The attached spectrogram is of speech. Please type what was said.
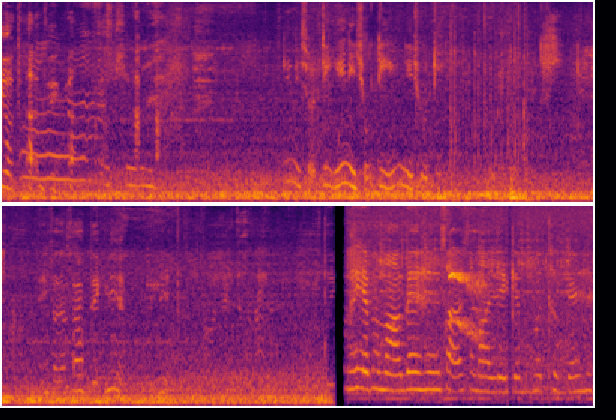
यही होता ये नहीं छोटी ये नहीं छोटी ये नहीं छोटी। साहब देखिए भाई अब हम आ गए हैं सारा सामान लेके बहुत थक गए हैं।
